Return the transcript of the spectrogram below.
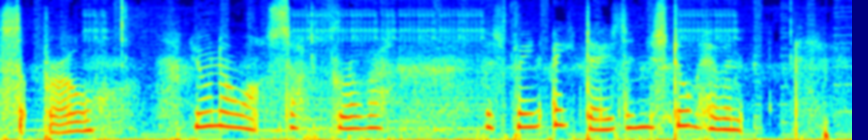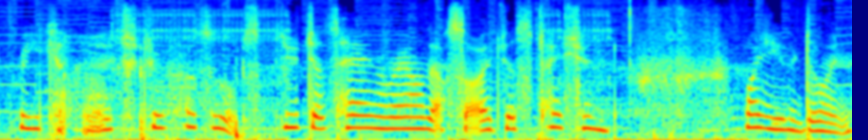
Sup, bro? You know what's up, brother? It's been eight days and you still haven't recalculated your puzzles. You just hang around outside your station. What are you even doing?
